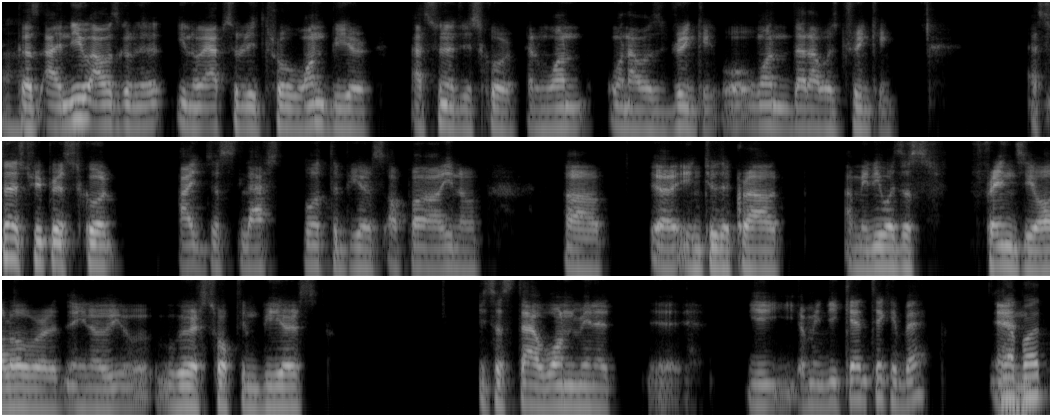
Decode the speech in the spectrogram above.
Uh-huh. Because I knew I was gonna, you know, absolutely throw one beer as soon as we scored, and one when I was drinking, or one that I was drinking. As soon as Trippier scored, I just lashed both the beers up, uh, you know, uh, uh, into the crowd. I mean, it was just frenzy all over. You know, you, we were soaked in beers. It's just that one minute. uh, You, I mean, you can't take it back. Yeah, but-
